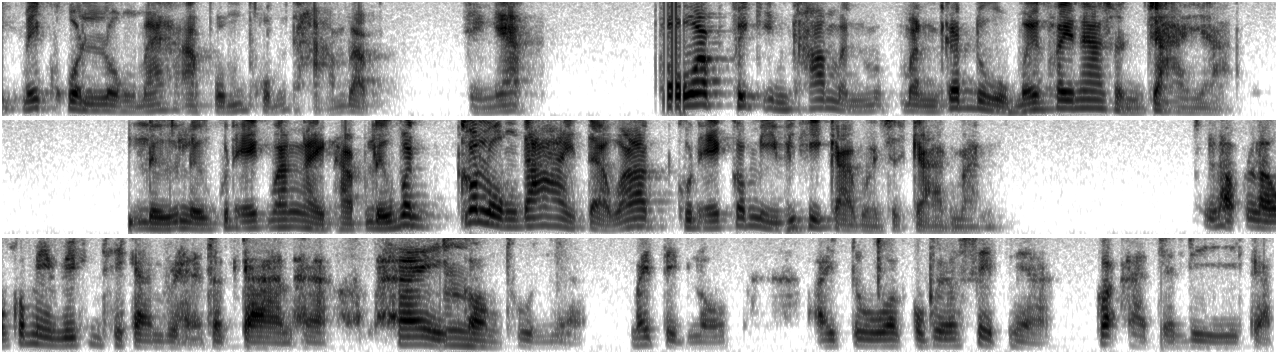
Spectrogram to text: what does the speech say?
10 ไม่ควรลงไหมอะผมผมถามแบบอย่างเงี้ย เพราะว่า fixed income มันมันก็ดูไม่ค่อยน่าสนใจอะ หรือหรือคุณเอ็กซ์ว่าไงครับ หรือมันก็ลงได้แต่ว่าคุณเอ็กซ์ก็มีวิธีการบริหารจัดการมัน เราเราก็มีวิธีการบริหารจัดการฮะ ให้อืมกองทุนเนี่ย ไม่ติดลบ ไอตัว global 10เนี่ยก็อาจจะดีกับ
